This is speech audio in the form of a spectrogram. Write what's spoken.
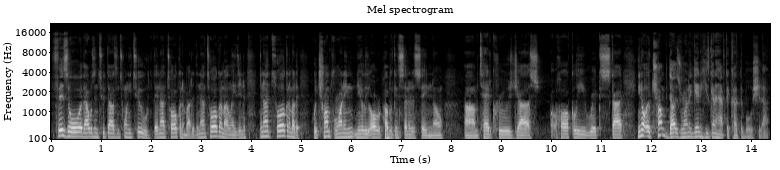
Fizzle, that was in 2022. They're not talking about it. They're not talking about it, ladies. They're not talking about it. With Trump running, nearly all Republican senators say no. Um, Ted Cruz, Josh Hawley, Rick Scott. You know, if Trump does run again, he's gonna have to cut the bullshit out.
